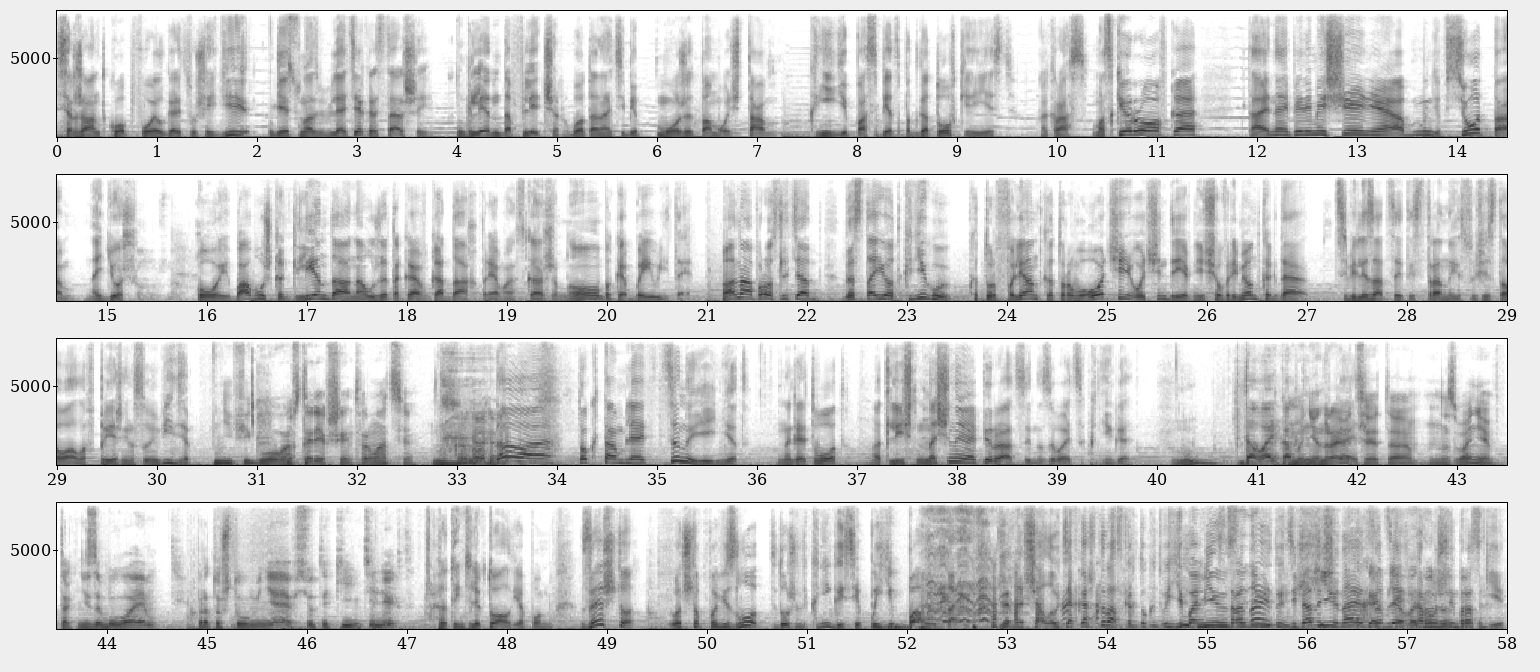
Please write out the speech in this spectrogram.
сержант Коп Фойл говорит, слушай, иди, есть у нас библиотекарь старший, Гленда Флетчер, вот она тебе может помочь. Там книги по спецподготовке есть, как раз. Маскировка, тайное перемещение, все там найдешь. Ой, бабушка Гленда, она уже такая в годах, прямо скажем, но такая боевитая. Она просто для тебя достает книгу, который, фолиант которого очень-очень древний, еще времен, когда цивилизация этой страны существовала в прежнем своем виде. Нифигово. Устаревшая информация. Да, только там, блядь, цены ей нет. Она говорит, вот, отлично, ночные операции называется книга. Ну, давай, как Мне нравится это название. Так, не забываем про то, что у меня все-таки интеллект. Ты интеллектуал, я помню. Знаешь что? Вот чтобы повезло, ты должен книгой себе поебал дать для начала. У тебя каждый раз, как только твой ебальник страдает, у тебя начинаются, блядь, хорошие броски.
